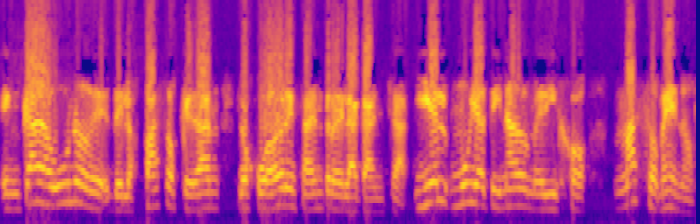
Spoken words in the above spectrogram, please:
en cada uno de, de los pasos que dan los jugadores adentro de la cancha. Y él muy atinado me dijo, más o menos,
